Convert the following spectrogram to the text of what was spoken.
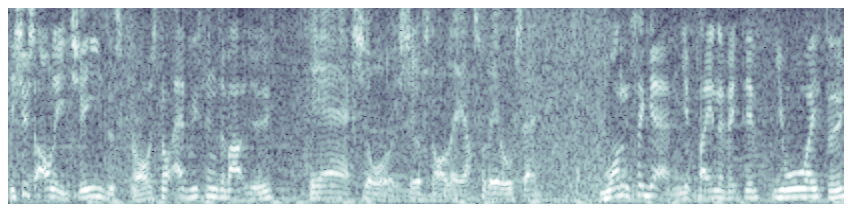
It's just Ollie, Jesus Christ, not everything's about you. Yeah, sure, it's just Ollie. That's what they all say. Once again, you're playing the victim. You always do.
